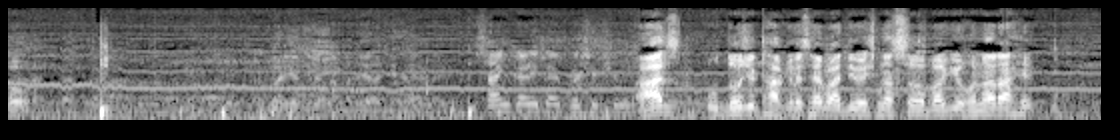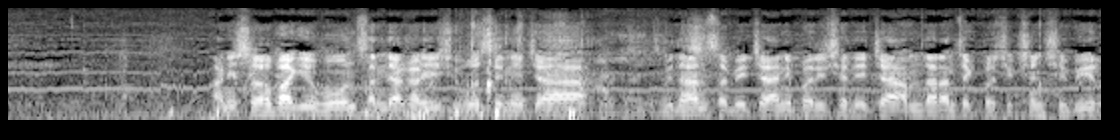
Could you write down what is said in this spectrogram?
हो. सायंकाळी काय प्रशिक्षण आज उद्धवजी ठाकरे साहेब अधिवेशनात सहभागी होणार आहेत. आणि सहभागी होऊन संध्याकाळी शिवसेनेच्या विधानसभेच्या आणि परिषदेच्या आमदारांचं एक प्रशिक्षण शिबिर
